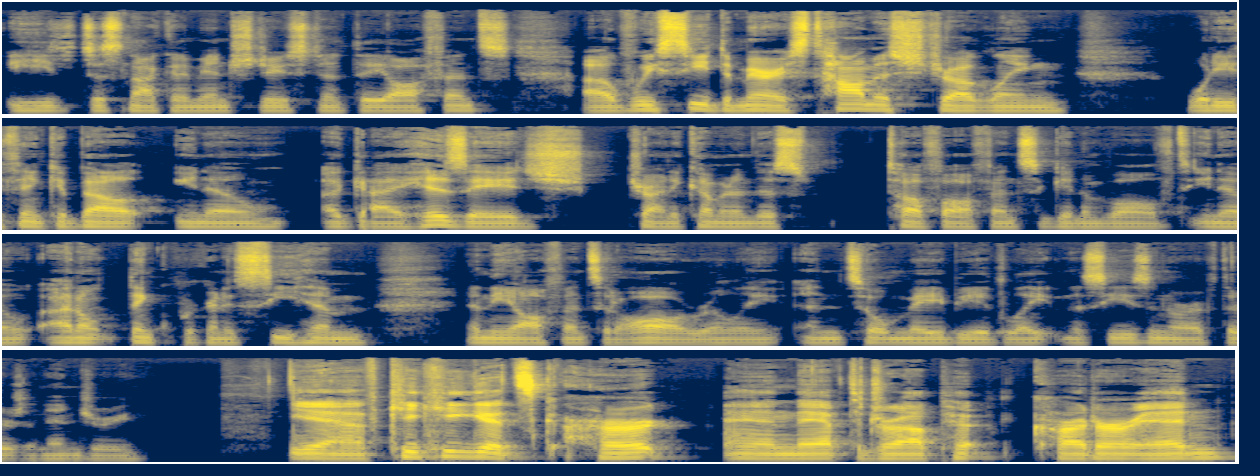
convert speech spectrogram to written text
He's just not going to be introduced into the offense. Uh, if we see Demaryius Thomas struggling, what do you think about you know a guy his age trying to come into this tough offense and get involved? You know, I don't think we're going to see him in the offense at all really until maybe late in the season or if there's an injury. Yeah, if Keke gets hurt and they have to drop Carter in,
